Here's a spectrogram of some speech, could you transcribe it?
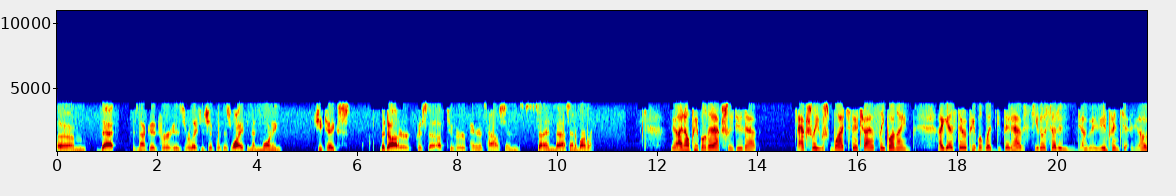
um that is not good for his relationship with his wife. And then morning she takes the daughter Krista up to her parents house in, in uh, Santa Barbara Yeah, I know people that actually do that. Actually, watch their child sleep all night. I guess there are people with, that have, you know, sudden uh, infant uh,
